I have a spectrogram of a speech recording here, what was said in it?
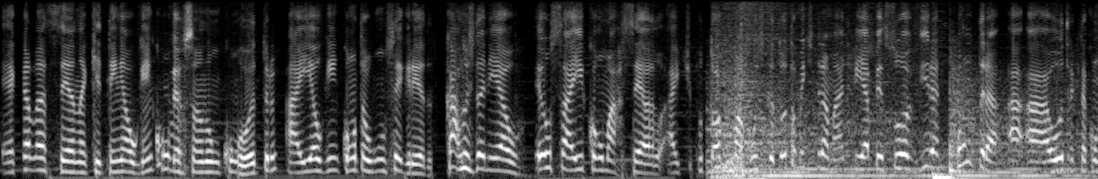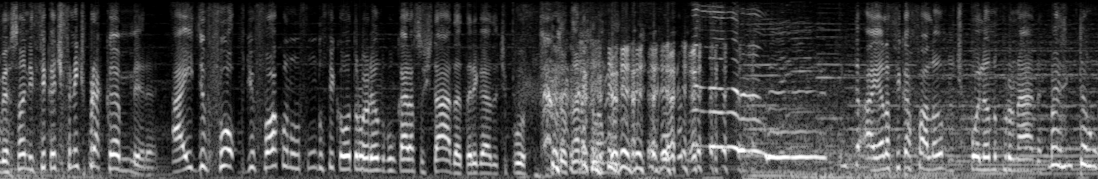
É aquela cena que tem alguém conversando um com o outro, aí alguém conta algum segredo. Carlos Daniel, eu saí com o Marcelo. Aí, tipo, toca uma música totalmente dramática e a pessoa vira contra a, a outra que tá conversando e fica de frente pra câmera. Aí, de, fo de foco no fundo, fica outro olhando com cara assustada, tá ligado? Tipo, tocando aquela música. Então, aí ela fica falando, tipo, olhando pro nada. Mas então,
